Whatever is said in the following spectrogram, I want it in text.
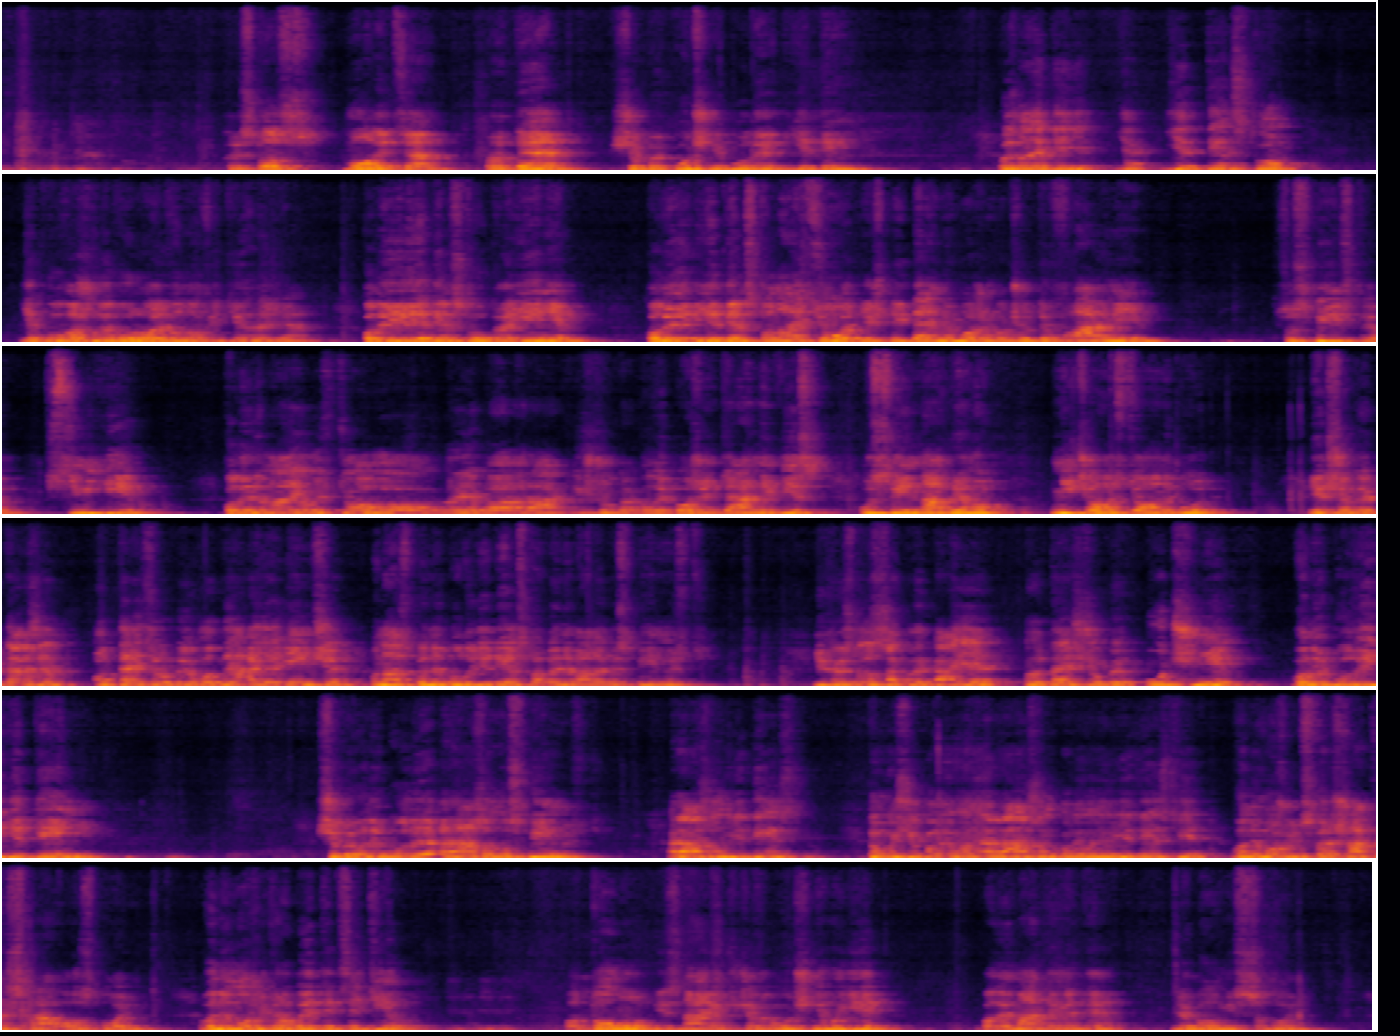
Христос молиться про те, щоб учні були єдині. Ви знаєте, як єдинство, яку важливу роль воно відіграє. Коли є єдинство в Україні, коли єдинство навіть сьогоднішній день ми можемо чути в армії, в суспільстві, в сім'ї, коли немає ось цього риба, рак і щука, коли кожен тягне віз у свій напрямок, нічого з цього не буде. Якщо би, кажемо, отець робив одне, а я інше, у нас би не було єдинства, би не мали би спільності. І Христос закликає про те, щоб учні вони були єдині, щоб вони були разом у спільності, разом у єдинстві. Тому що коли вони разом, коли вони у єдинстві, вони можуть звершати справу Господню. Вони можуть робити це діло. По тому пізнають, що ви учні мої, коли матимете любов між собою.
